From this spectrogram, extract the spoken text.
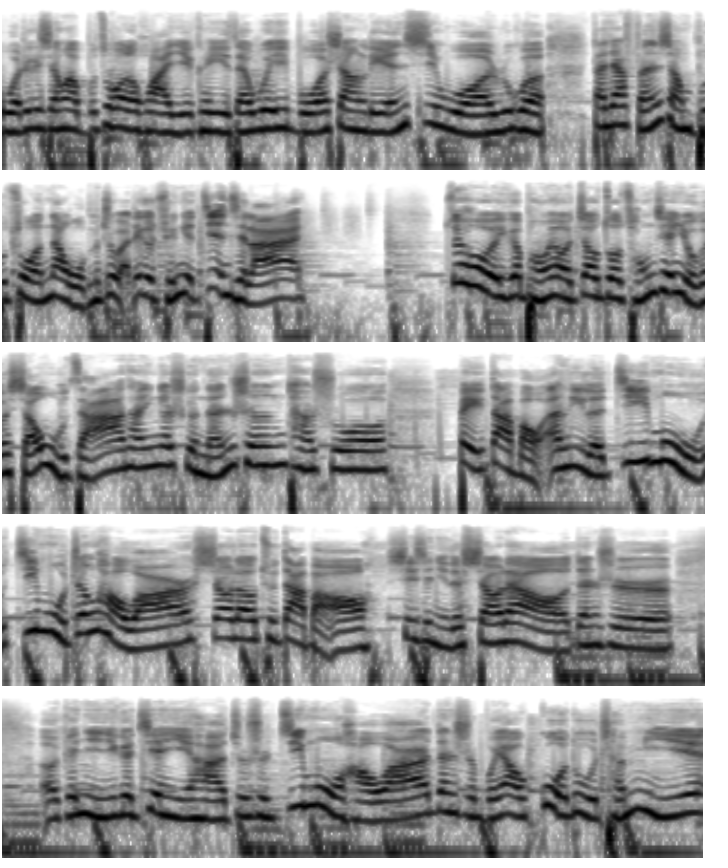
我这个想法不错的话，也可以在微博上联系我。如果大家反响不错，那我们就把这个群给建起来。最后一个朋友叫做从前有个小五杂，他应该是个男生。他说被大宝安利了积木，积木真好玩。Shout out to 大宝，谢谢你的 shout out。但是，呃，给你一个建议哈，就是积木好玩，但是不要过度沉迷。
